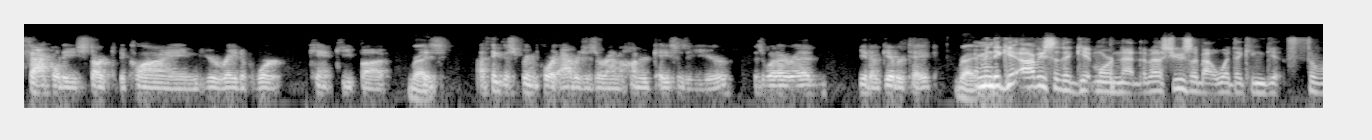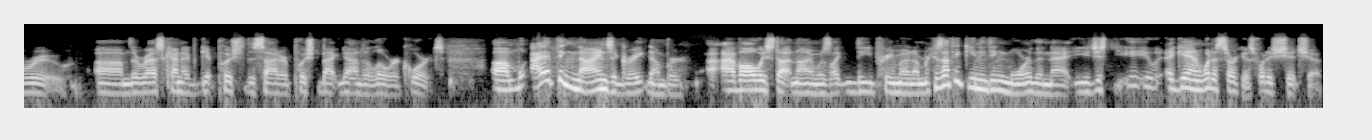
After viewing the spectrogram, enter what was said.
faculty start to decline, your rate of work can't keep up. Right. I think the Supreme Court averages around 100 cases a year, is what I read. You know, give or take. Right. I mean, they get obviously they get more than that, but that's usually about what they can get through. Um, the rest kind of get pushed to the side or pushed back down to the lower courts. Um, I think nine's a great number. I- I've always thought nine was like the primo number because I think anything more than that, you just you, again, what a circus, what a shit show.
